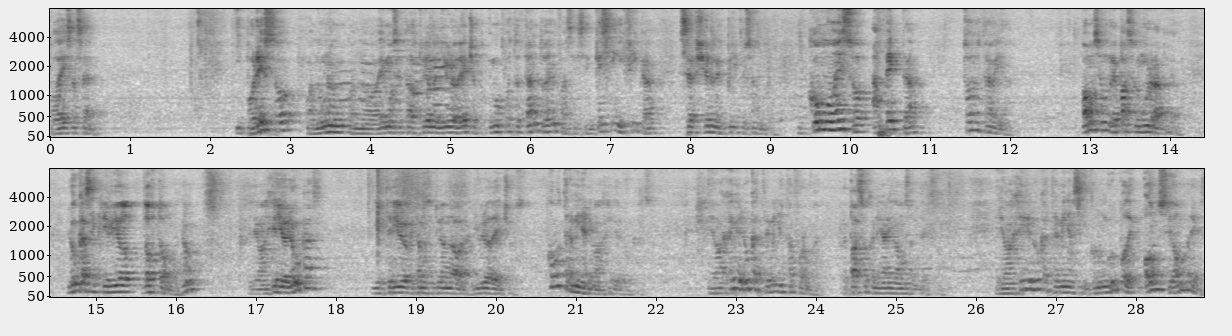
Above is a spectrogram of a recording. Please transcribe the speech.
podéis hacer. Y por eso, cuando, cuando hemos estado estudiando el libro de Hechos, hemos puesto tanto énfasis en qué significa ser lleno del Espíritu Santo y cómo eso afecta toda nuestra vida. Vamos a hacer un repaso muy rápido. Lucas escribió dos tomos, ¿no? El Evangelio de Lucas y este libro que estamos estudiando ahora, el libro de Hechos. ¿Cómo termina el Evangelio de Lucas? El Evangelio de Lucas termina de esta forma. Repaso general y vamos al texto. El Evangelio de Lucas termina así, con un grupo de 11 hombres.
